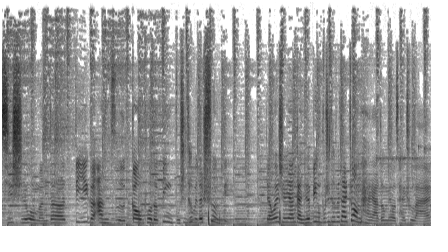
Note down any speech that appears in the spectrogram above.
其实我们的第一个案子告破的并不是特别的顺利。两位学员感觉并不是特别在状态呀，都没有猜出来，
